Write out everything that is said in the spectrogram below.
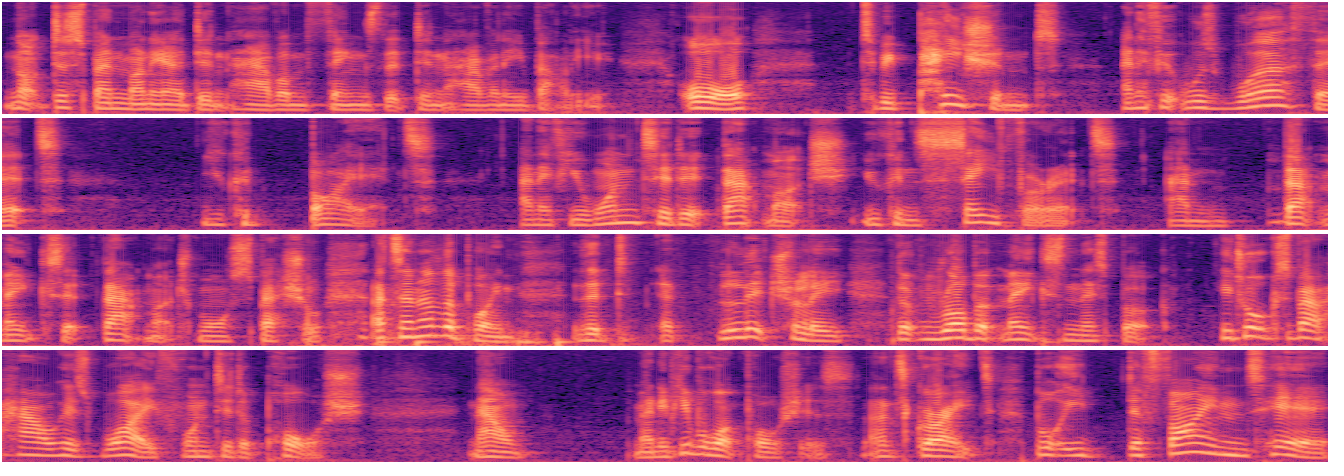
not to spend money I didn't have on things that didn't have any value or to be patient and if it was worth it, you could buy it. And if you wanted it that much, you can save for it and that makes it that much more special. That's another point that uh, literally that Robert makes in this book. He talks about how his wife wanted a Porsche. Now, many people want Porsches. That's great. But what he defines here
